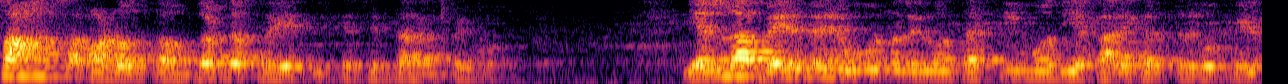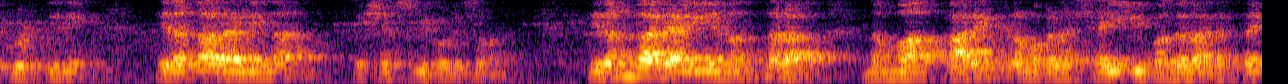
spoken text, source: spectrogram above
ಸಾಹಸ ಮಾಡುವಂತ ಒಂದು ದೊಡ್ಡ ಪ್ರಯತ್ನಕ್ಕೆ ಸಿದ್ಧರಾಗಬೇಕು. ಎಲ್ಲ ಬೇರೆ ಬೇರೆ ಊರಿನಲ್ಲಿರುವಂತಹ ಟೀಮ್ ಮೋದಿಯ ಕಾರ್ಯಕರ್ತರಿಗೂ ಕೇಳ್ಕೊಳ್ತೀನಿ. ತಿರಂಗ ರ್ಯಾಲಿನ ಯಶಸ್ವಿಗೊಳಿಸೋಣ. ತಿರಂಗ ರ್ಯಾಲಿಯ ನಂತರ ನಮ್ಮ ಕಾರ್ಯಕ್ರಮಗಳ ಶೈಲಿ ಬದಲಾಗುತ್ತೆ.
